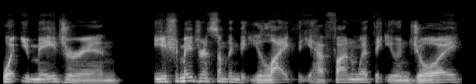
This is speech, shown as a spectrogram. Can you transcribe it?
what you major in, you should major in something that you like, that you have fun with, that you enjoy,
